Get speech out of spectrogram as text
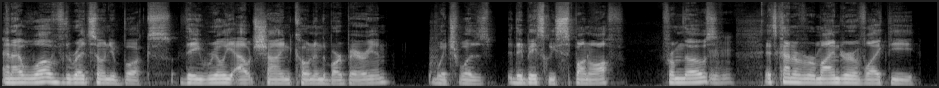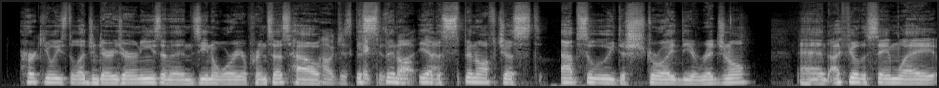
and I love the Red Sonja books. They really outshine Conan the Barbarian, which was they basically spun off from those. Mm-hmm. It's kind of a reminder of like the Hercules: The Legendary Journeys and then Xena Warrior Princess. How Oh, just the spin-off, yeah, yeah. the spin-off just absolutely destroyed the original. And. I feel the same way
